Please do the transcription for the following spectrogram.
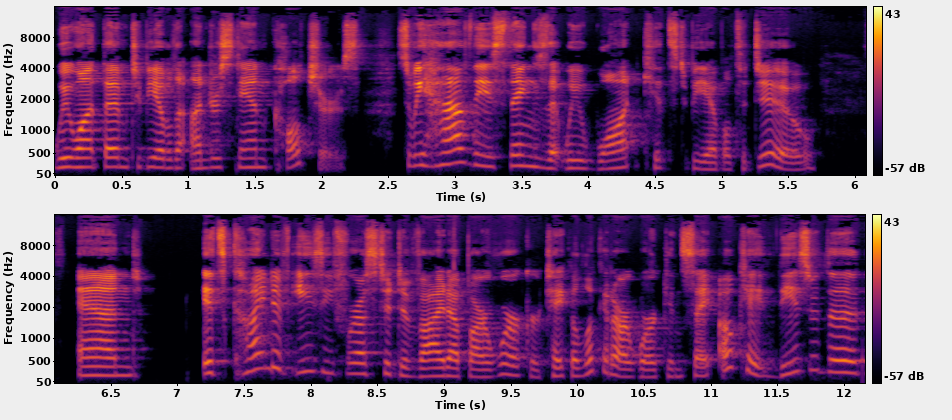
We want them to be able to understand cultures. So we have these things that we want kids to be able to do. And it's kind of easy for us to divide up our work or take a look at our work and say, okay, these are the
